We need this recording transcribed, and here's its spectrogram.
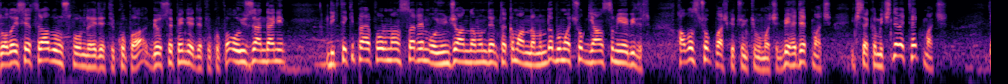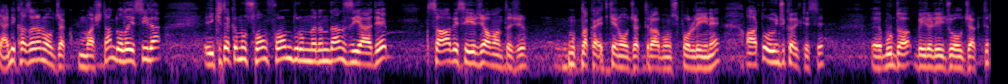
Dolayısıyla Trabzonspor'un da hedefi kupa, Göztepe'nin de hedefi kupa. O yüzden de hani ligdeki performanslar hem oyuncu anlamında hem takım anlamında bu maç çok yansımayabilir. Havası çok başka çünkü bu maçın. Bir hedef maç iki takım içinde ve tek maç. Yani bir kazanan olacak bu maçtan. Dolayısıyla e, iki takımın son form durumlarından ziyade saha ve seyirci avantajı mutlaka etken olacak Trabzonspor lehine. Artı oyuncu kalitesi e, burada belirleyici olacaktır.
